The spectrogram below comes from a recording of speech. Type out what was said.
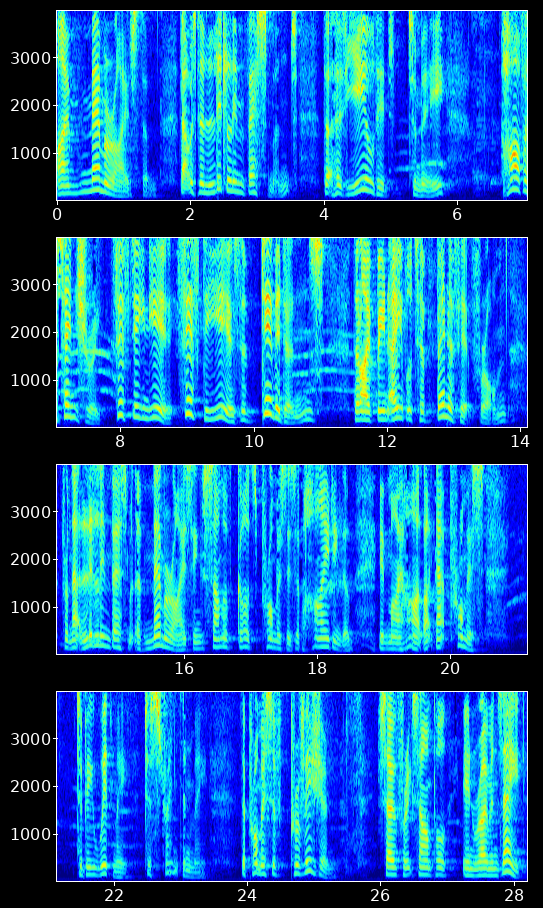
I memorized them. That was a little investment that has yielded to me half a century, 15 years, 50 years of dividends that I've been able to benefit from from that little investment of memorizing some of God's promises, of hiding them in my heart, like that promise to be with me, to strengthen me, the promise of provision. So, for example, in Romans 8,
